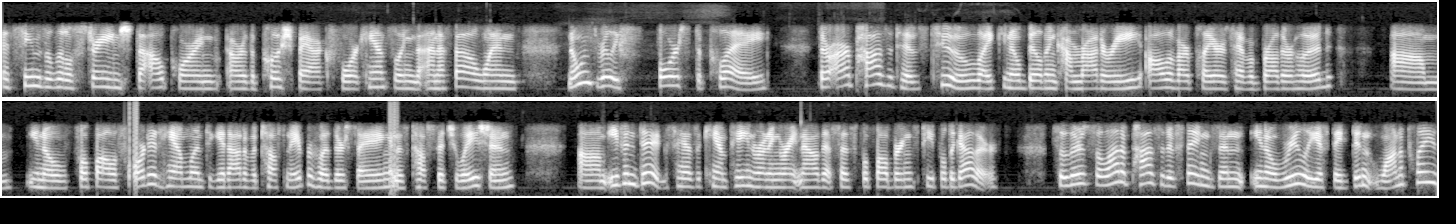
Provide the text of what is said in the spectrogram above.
it seems a little strange the outpouring or the pushback for canceling the NFL when no one's really forced to play. There are positives too, like you know building camaraderie. All of our players have a brotherhood. Um, you know, football afforded Hamlin to get out of a tough neighborhood. They're saying in a tough situation. Um, even Diggs has a campaign running right now that says football brings people together. So there's a lot of positive things, and you know, really, if they didn't want to play,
